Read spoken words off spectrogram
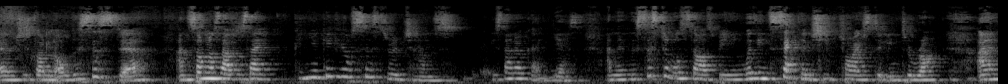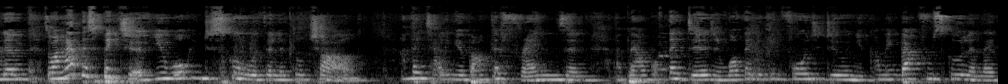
um, she's got an older sister, and sometimes I have to say, Can you give your sister a chance? Is that okay? Yes. And then the sister will start speaking. Within seconds, she tries to interrupt. And um, so I had this picture of you walking to school with a little child. And they're telling you about their friends and about what they did and what they're looking forward to do. And you're coming back from school and they're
